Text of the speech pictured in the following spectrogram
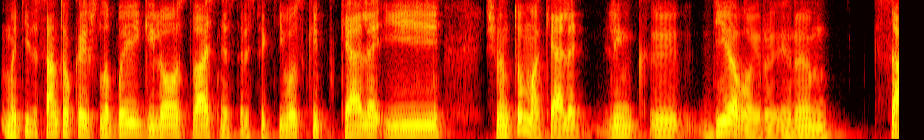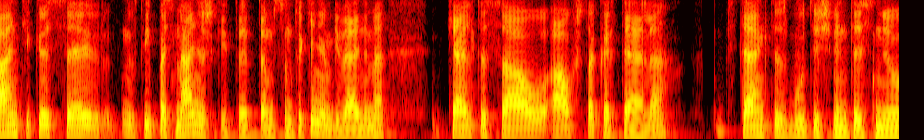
matyti santoką iš labai gilios dvasinės perspektyvos, kaip kelia į šventumą, kelia link e, Dievo ir, ir santykiuose ir nu, taip asmeniškai, tai, tam santokiniam gyvenime kelti savo aukštą kartelę, stengtis būti šventesniu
